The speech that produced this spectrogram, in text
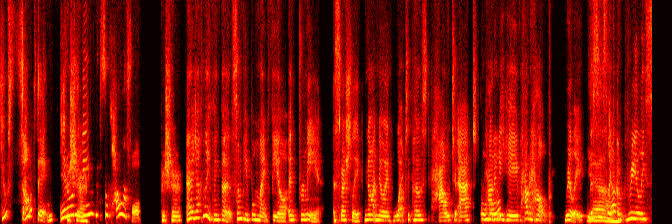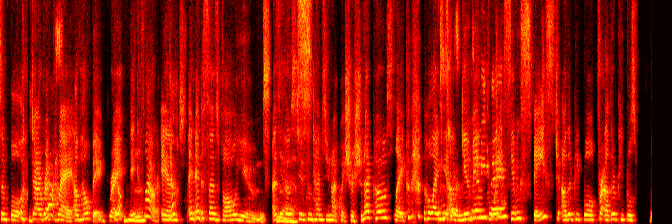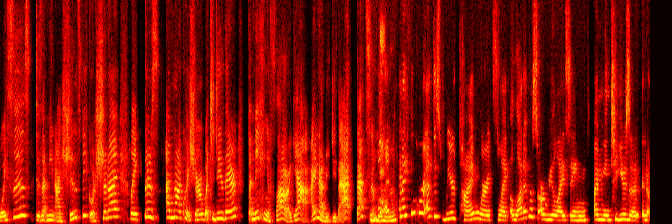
do something. You know For what sure. I mean? It's so powerful. For sure. And I definitely think that some people might feel, and for me, especially not knowing what to post, how to act, how to Mhm. behave, how to help. Really, this is like a really simple, direct Yeah. way of helping, right? Yep. Make a Mhm. flower, and and and it says volumes, as opposed to sometimes you're not quite sure. Should I post? Like the whole idea of giving voice, giving space to other people for other people's voices. Does that mean I shouldn't speak, or should I? Like, there's I'm not quite sure what to do there. But making a flower, yeah, I know how to do that. That's simple. Mhm. And, and I think we're at this weird time where it's like a lot of us are realizing, I mean, to use a, an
